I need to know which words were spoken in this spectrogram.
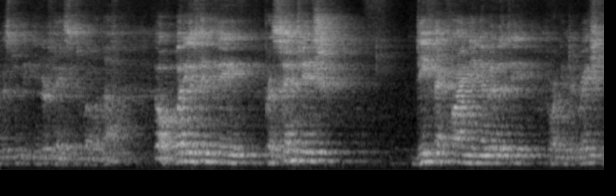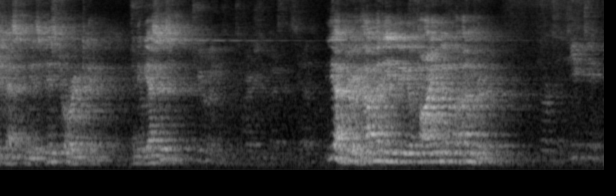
understood the interfaces well enough. So, what do you think the percentage defect finding ability for integration testing is historically? Any guesses? Yeah, Gary, how many do you find of 100? 15%.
